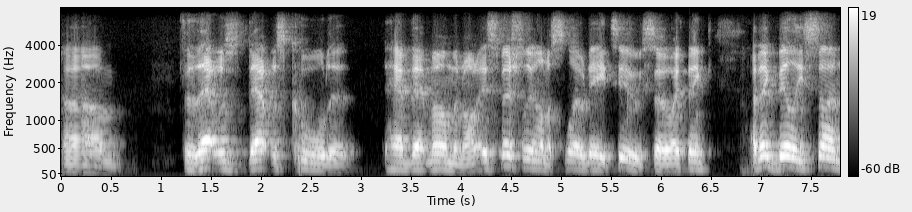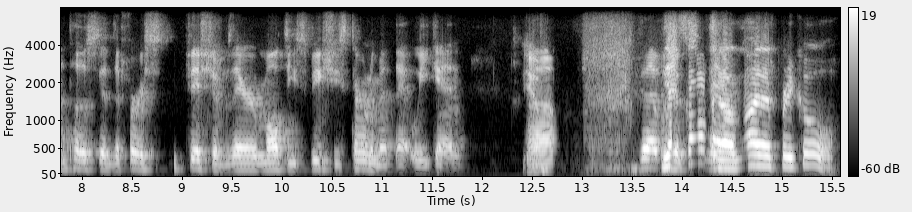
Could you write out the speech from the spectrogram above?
um, so that was that was cool to have that moment on, especially on a slow day too. So I think I think Billy's son posted the first fish of their multi-species tournament that weekend. Yeah, uh, that was yeah, a, that online. That's pretty cool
